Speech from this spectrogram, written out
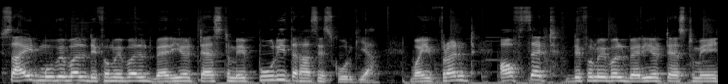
side movable deformable barrier test में पूरी तरह से स्कोर किया। वहीं front offset deformable barrier test में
